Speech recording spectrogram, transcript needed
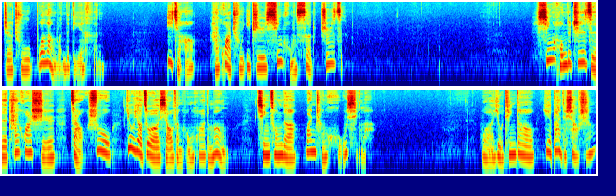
折出波浪纹的叠痕，一角还画出一只猩红色的枝子。猩红的枝子开花时，枣树又要做小粉红花的梦，青葱的弯成弧形了。我又听到夜半的笑声，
